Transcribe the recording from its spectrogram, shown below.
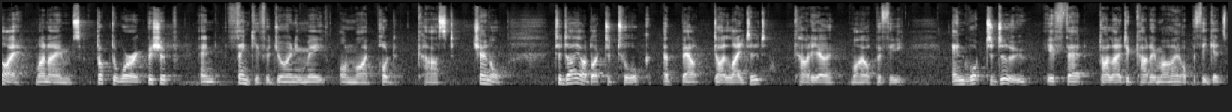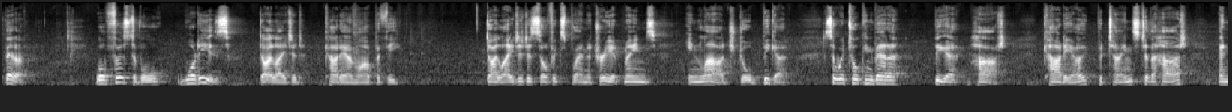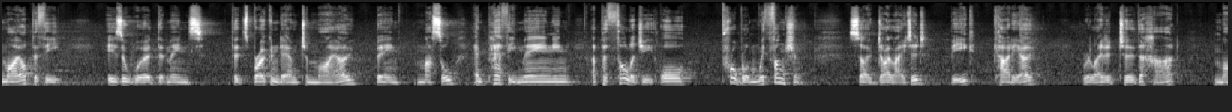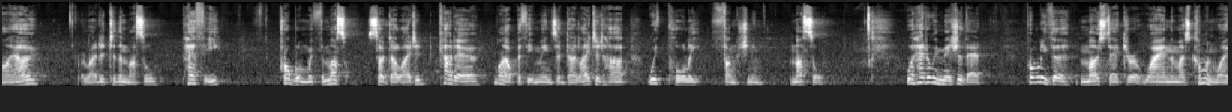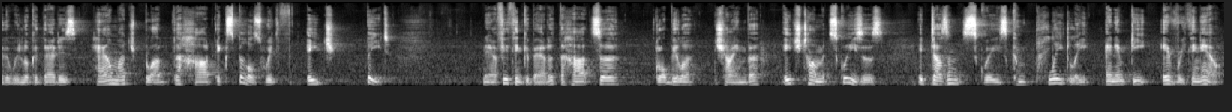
Hi, my name's Dr. Warwick Bishop, and thank you for joining me on my podcast channel. Today, I'd like to talk about dilated cardiomyopathy and what to do if that dilated cardiomyopathy gets better. Well, first of all, what is dilated cardiomyopathy? Dilated is self explanatory, it means enlarged or bigger. So, we're talking about a bigger heart. Cardio pertains to the heart, and myopathy is a word that means that's broken down to myo, being muscle, and pathy, meaning a pathology or problem with function. So, dilated, big, cardio, related to the heart, myo, related to the muscle, pathy, problem with the muscle. So, dilated cardiomyopathy means a dilated heart with poorly functioning muscle. Well, how do we measure that? Probably the most accurate way and the most common way that we look at that is how much blood the heart expels with each beat. Now, if you think about it, the heart's a globular chamber. Each time it squeezes, it doesn't squeeze completely and empty everything out.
